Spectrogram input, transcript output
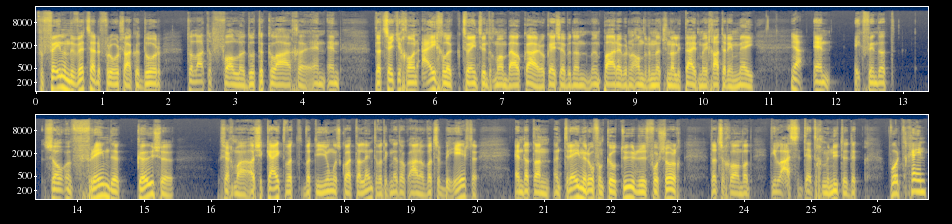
vervelende wedstrijden veroorzaken door te laten vallen, door te klagen en... en dat zet je gewoon eigenlijk 22 man bij elkaar. Oké, ze hebben dan een paar hebben een andere nationaliteit, maar je gaat erin mee. Ja, En ik vind dat zo'n vreemde keuze. Zeg maar, als je kijkt wat, wat die jongens qua talenten, wat ik net ook aan wat ze beheersen. En dat dan een trainer of een cultuur ervoor zorgt dat ze gewoon wat die laatste 30 minuten. Er wordt geen,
